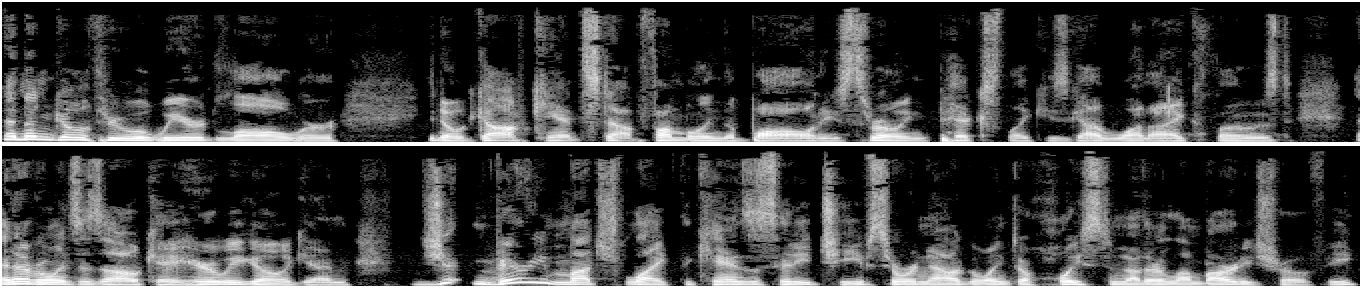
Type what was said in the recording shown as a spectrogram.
and then go through a weird lull where you know, Goff can't stop fumbling the ball and he's throwing picks like he's got one eye closed. And everyone says, oh, okay, here we go again. J- very much like the Kansas City Chiefs, who are now going to hoist another Lombardi trophy.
